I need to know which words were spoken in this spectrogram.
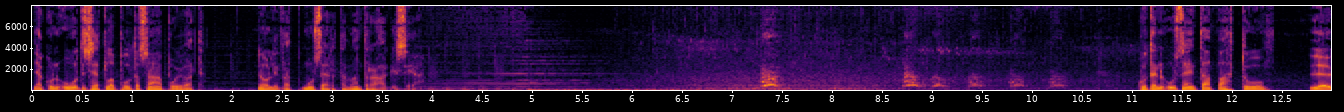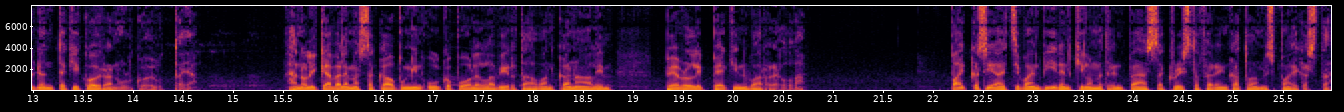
Ja kun uutiset lopulta saapuivat, ne olivat musertavan traagisia. Kuten usein tapahtuu, löydön teki koiran ulkoiluttaja. Hän oli kävelemässä kaupungin ulkopuolella virtaavan kanaalin Beverly Peckin varrella. Paikka sijaitsi vain viiden kilometrin päässä Christopherin katoamispaikasta,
